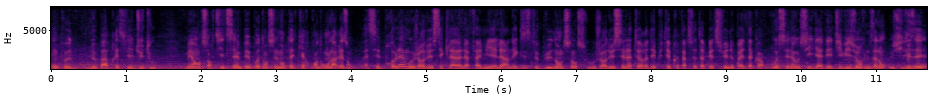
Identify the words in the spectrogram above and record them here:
qu'on peut ne pas apprécier du tout mais en sortie de CMP, potentiellement, peut-être qu'ils reprendront la raison. Bah, c'est le problème aujourd'hui, c'est que la, famille LR n'existe plus dans le sens où aujourd'hui, sénateurs et députés préfèrent se taper dessus et ne pas être d'accord. Au Sénat aussi, il y a des divisions que nous allons utiliser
